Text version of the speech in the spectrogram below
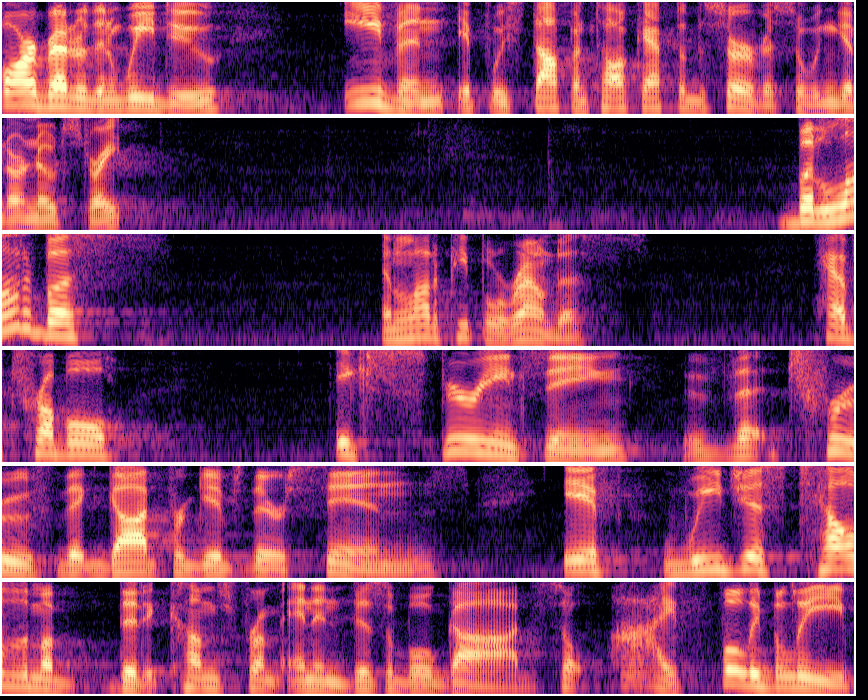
far better than we do, even if we stop and talk after the service so we can get our notes straight. But a lot of us and a lot of people around us have trouble experiencing the truth that God forgives their sins if we just tell them that it comes from an invisible God. So I fully believe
